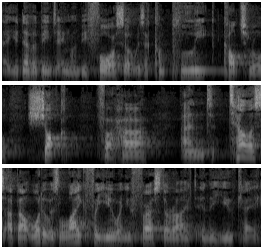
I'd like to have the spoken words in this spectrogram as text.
uh, you'd never been to England before, so it was a complete cultural shock for her. And tell us about what it was like for you when you first arrived in the UK.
